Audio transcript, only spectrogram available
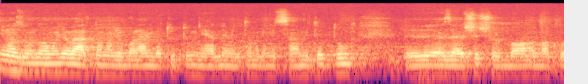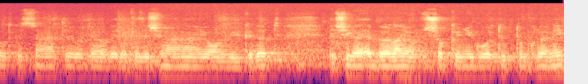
Én azt gondolom, hogy a vártnál nagyobb arányba tudtunk nyerni, mint amire mi számítottunk. Ez elsősorban annak volt köszönhető, hogy a védekezés nagyon jól működött, és ebből nagyon sok könnyű gólt tudtunk lőni.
